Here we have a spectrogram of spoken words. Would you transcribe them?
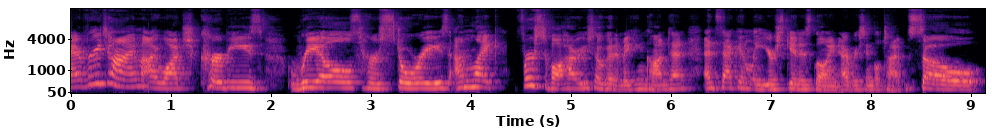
Every time I watch Kirby's reels, her stories, I'm like, first of all, how are you so good at making content? And secondly, your skin is glowing every single time. So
